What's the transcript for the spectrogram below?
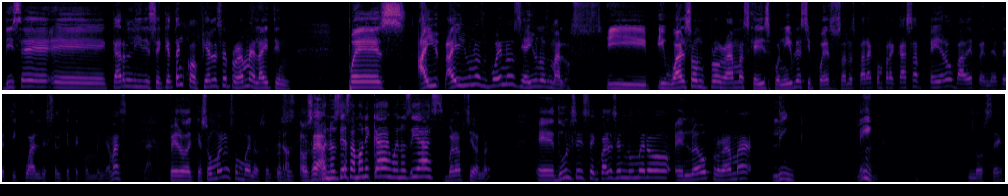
Dice eh, Carly, dice, ¿qué tan confiable es el programa de Lighting? Pues hay, hay unos buenos y hay unos malos. Y igual son programas que hay disponibles y puedes usarlos para comprar casa, pero va a depender de ti cuál es el que te convenga más. Pero de que son buenos, son buenos. Entonces, o sea, Buenos días a Mónica, buenos días. buena opción, ¿no? Eh, Dulce dice, ¿cuál es el número, el nuevo programa Link? Link. No sé.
